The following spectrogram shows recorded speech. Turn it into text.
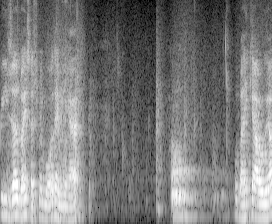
पिज़्ज़ा भाई सच में बहुत है यार। वो भाई क्या हो गया?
